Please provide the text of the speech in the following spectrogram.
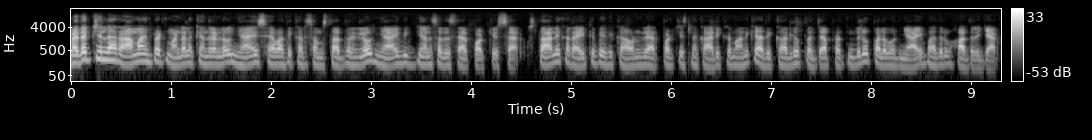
మెదక్ జిల్లా రామాయంపేట మండల కేంద్రంలో న్యాయ సేవాధికార సంస్థ ఆధ్వర్యంలో న్యాయ విజ్ఞాన సదస్సు ఏర్పాటు చేశారు. స్థానిక రైతు వేదిక ఆవరణలో ఏర్పాటు చేసిన కార్యక్రమానికి అధికారులు ప్రజాప్రతినిధులు పలువురు న్యాయవాదులు హాజరయ్యారు.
